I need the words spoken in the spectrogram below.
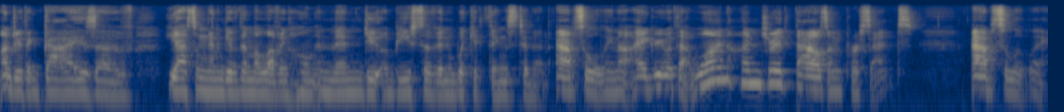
under the guise of, yes, I'm going to give them a loving home and then do abusive and wicked things to them. Absolutely not. I agree with that 100,000%. Absolutely.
